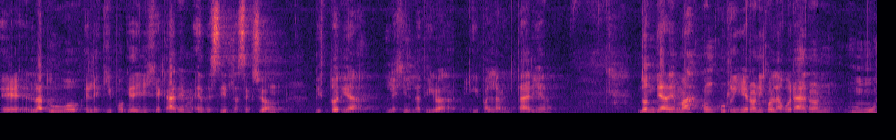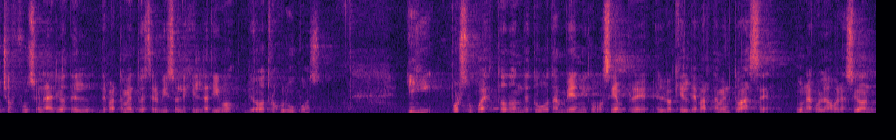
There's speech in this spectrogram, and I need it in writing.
eh, la tuvo el equipo que dirige Karen, es decir, la sección de Historia Legislativa y Parlamentaria, donde además concurrieron y colaboraron muchos funcionarios del Departamento de Servicios Legislativos de otros grupos y, por supuesto, donde tuvo también, y como siempre, en lo que el departamento hace, una colaboración,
